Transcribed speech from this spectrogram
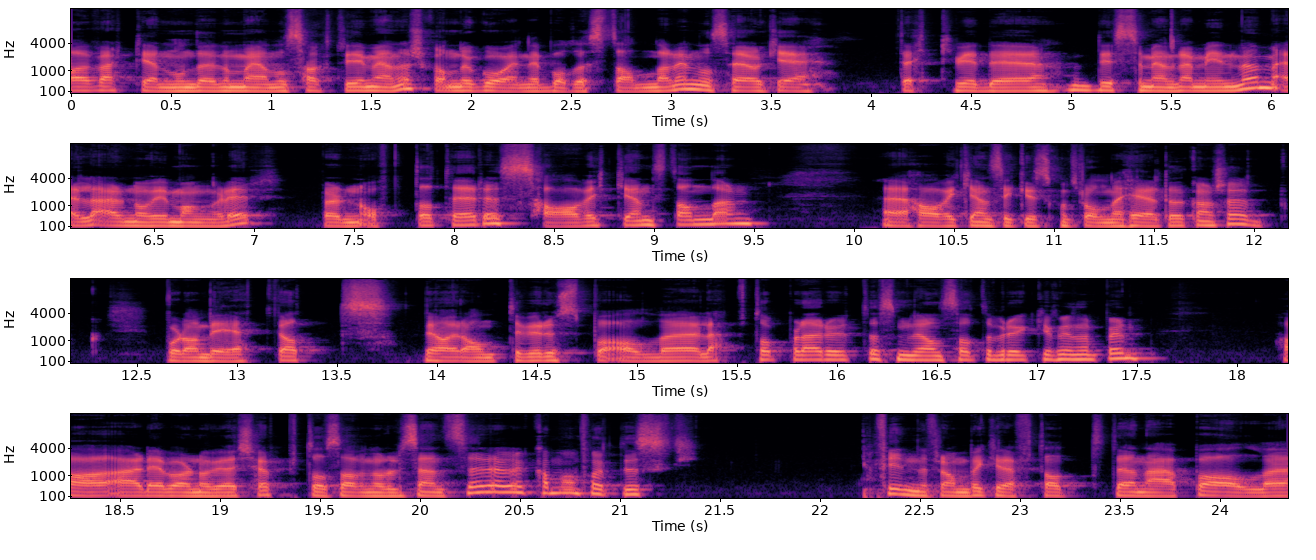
har vært gjennom det domenet og sagt vi mener, så kan du gå inn i både standarden din og se ok, dekker vi det disse mener er minimum, eller er det noe vi mangler? Bør den oppdateres? Har vi ikke en standard? Eh, har vi ikke en sikkerhetskontroll i hele tatt, kanskje? Hvordan vet vi at vi har antivirus på alle laptoper der ute som de ansatte bruker, f.eks.? Er det bare noe vi har kjøpt, og så har vi noen lisenser, eller kan man faktisk finne fram og bekrefte at den er på alle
